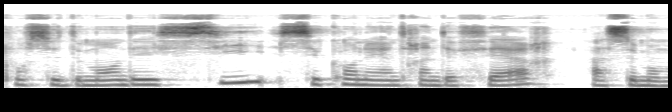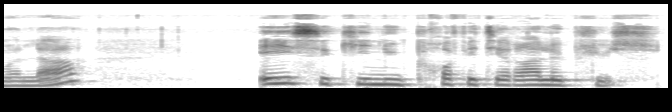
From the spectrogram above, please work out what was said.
pour se demander si ce qu'on est en train de faire à ce moment-là est ce qui nous profitera le plus.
